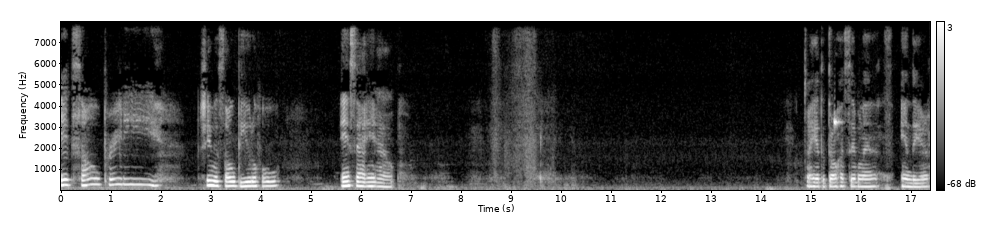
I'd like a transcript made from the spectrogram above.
It's so pretty. She was so beautiful. Inside and out. I had to throw her siblings in there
